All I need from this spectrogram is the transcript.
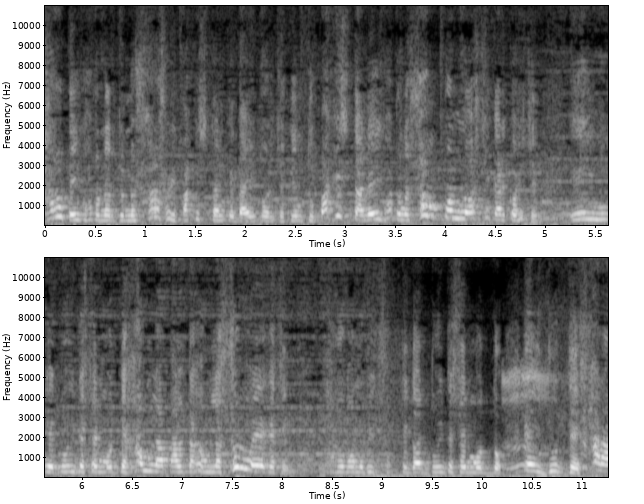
ভারত এই ঘটনার জন্য সরাসরি পাকিস্তানকে দায়ী করেছে, কিন্তু পাকিস্তান এই ঘটনা সম্পূর্ণ অস্বীকার করেছে। এই নিয়ে দুই দেশের মধ্যে হামলা, পাল্টা হামলা শুরু হয়ে গেছে। পারমাণবিক শক্তিধর দুই দেশের মধ্যে এই যুদ্ধে সারা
